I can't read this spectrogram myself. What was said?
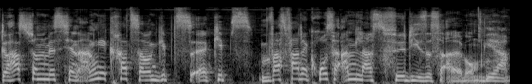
du hast schon ein bisschen angekratzt, aber gibt's, äh, gibt's, was war der große Anlass für dieses Album? Ja,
